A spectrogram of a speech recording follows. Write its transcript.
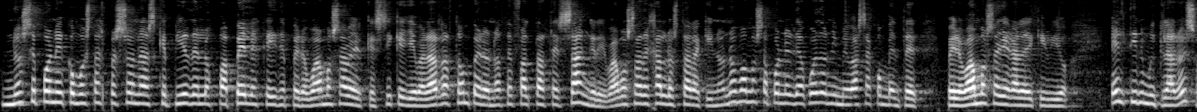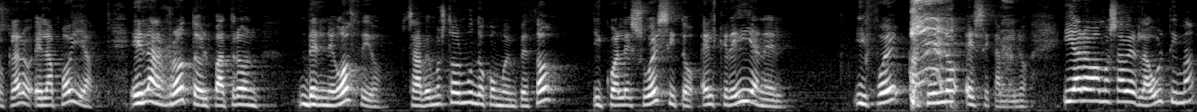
no se pone como estas personas que pierden los papeles que dicen, pero vamos a ver, que sí, que llevará razón, pero no hace falta hacer sangre, vamos a dejarlo estar aquí, no nos vamos a poner de acuerdo ni me vas a convencer, pero vamos a llegar al equilibrio. Él tiene muy claro eso, claro, él apoya, él ha roto el patrón del negocio, sabemos todo el mundo cómo empezó y cuál es su éxito, él creía en él y fue haciendo ese camino. Y ahora vamos a ver la última,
